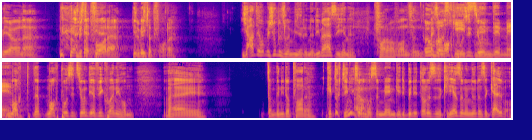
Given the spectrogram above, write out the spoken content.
ja, nein. Du bist ein Fahrer. Du bist ein Fahrer. Ja, der hat mich schon ein bisschen an mich erinnert, ich weiß ich nicht. Fahrer war Wahnsinn. Um was geht's denn in dem Man? Macht, Machtposition darf ich keine haben, weil dann bin ich der Pfarrer. Geht doch dir nichts Ja. um, was im Man geht. Ich bin nicht da, dass ich es erkläre, sondern nur, dass er geil war.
